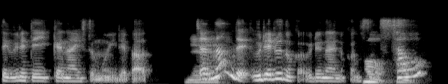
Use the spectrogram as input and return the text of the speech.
て売れていけない人もいれば、ねじゃあなんで売れるのか売れないのかのその差を、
